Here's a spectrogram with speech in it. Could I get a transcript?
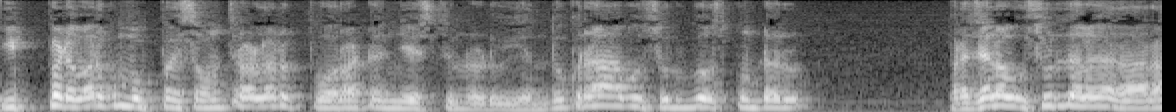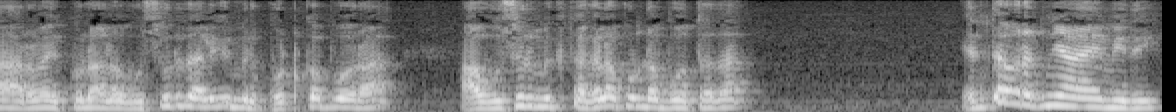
ఇప్పటి వరకు ముప్పై సంవత్సరాల వరకు పోరాటం చేస్తున్నాడు. ఎందుకురా ఉసురు పోసుకుంటారు? ప్రజల ఉసురు తలగదారా? అరవై కులాల ఉసురు తలిగి మీరు కొట్టుకపోరా? ఆ ఉసురు మీకు తగలకుండా పోతుందా? ఎంతవరకు న్యాయం ఇది?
